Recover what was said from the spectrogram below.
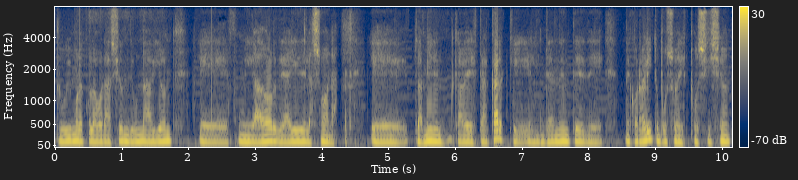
tuvimos la colaboración de un avión fumigador de ahí de la zona. también cabe destacar que el intendente de, Corralito puso a disposición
